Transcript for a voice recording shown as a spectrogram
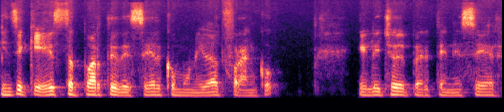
Fíjense que esta parte de ser comunidad franco, el hecho de pertenecer,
